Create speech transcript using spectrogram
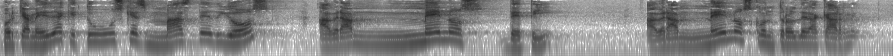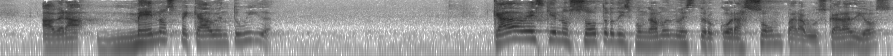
porque a medida que tú busques más de Dios, habrá menos de ti, habrá menos control de la carne, habrá menos pecado en tu vida. Cada vez que nosotros dispongamos nuestro corazón para buscar a Dios,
